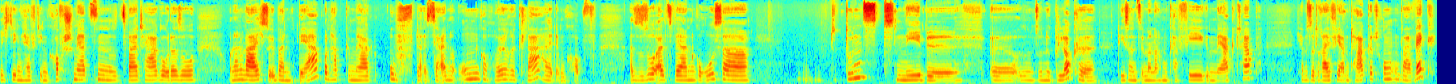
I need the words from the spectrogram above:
richtigen heftigen Kopfschmerzen, so zwei Tage oder so. Und dann war ich so über den Berg und habe gemerkt, uff, da ist ja eine ungeheure Klarheit im Kopf. Also so, als wäre ein großer Dunstnebel, äh, so eine Glocke, die ich sonst immer nach dem Kaffee gemerkt habe. Ich habe so drei, vier am Tag getrunken, war weg.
